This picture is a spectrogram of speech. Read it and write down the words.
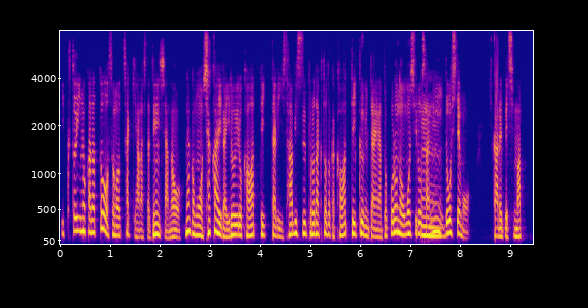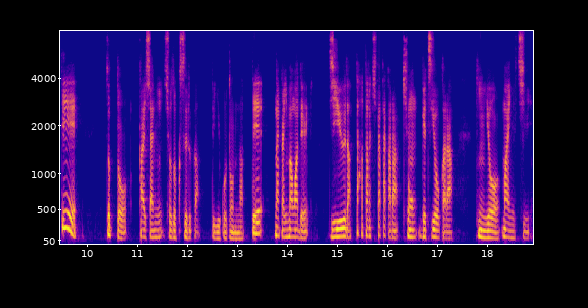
いくといいのかだと、そのさっき話した前者の、なんかもう社会がいろいろ変わっていったり、サービスプロダクトとか変わっていくみたいなところの面白さうにん。どうしても惹かれてしまって、ちょっと会社に所属するかっていうことになって、なんか今まで自由だった働き方から、基本月曜から金曜、毎日、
